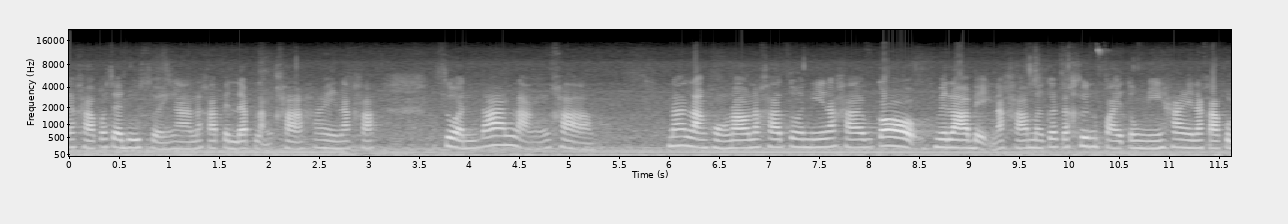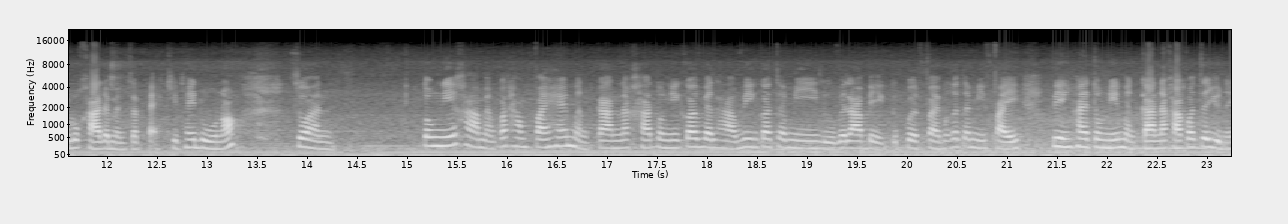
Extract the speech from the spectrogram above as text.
นะคะ ก็จะดูสวยงามนะคะ เป็นแรปหลังคาให้นะคะ ส่วนด้านหลังค่ะ ด้านหลังของเรานะคะ ตัวนี้นะคะก็เวลาเบรกนะคะ มันก็จะขึ้นไฟตรงนี้ให้นะคะ คุณลูกค้าเดี๋ยวแหม่มจะแปะคลิปให้ดูเนาะส่วนตรงนี้ค่ะแหม่มก็ทำไฟให้เหมือนกันนะคะ ตรงนี้ก็เวลาวิ่งก็จะมีหรือเวลาเบรกหรือเปิดไฟมันก็จะมีไฟวิ่งให้ตรงนี้เหมือนกันนะคะ ก็จะอยู่ใน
